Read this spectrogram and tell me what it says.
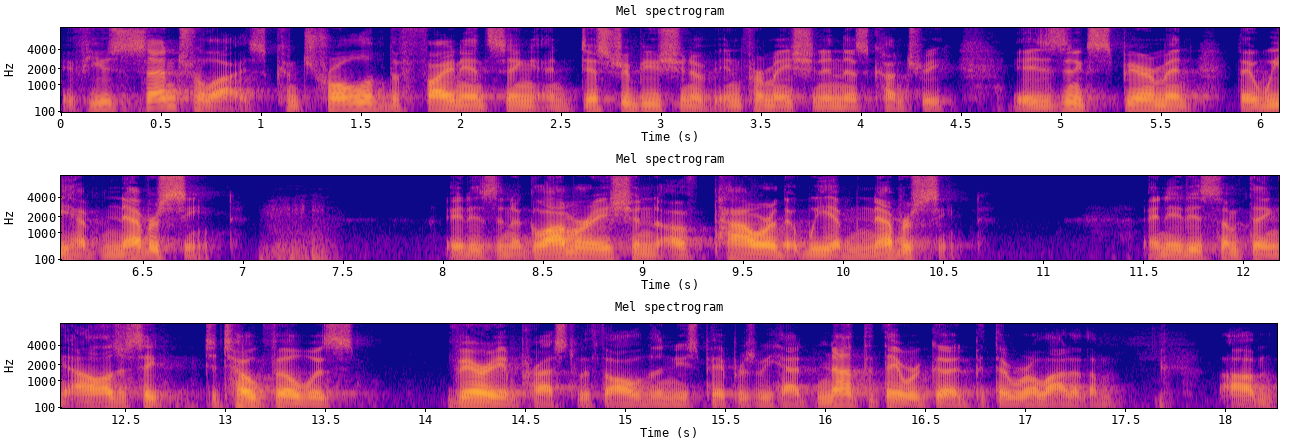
If you centralize control of the financing and distribution of information in this country, it is an experiment that we have never seen. It is an agglomeration of power that we have never seen. And it is something, I'll just say, de Tocqueville was very impressed with all of the newspapers we had. Not that they were good, but there were a lot of them. Um,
